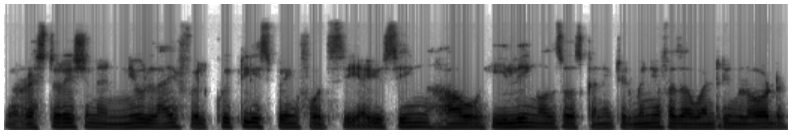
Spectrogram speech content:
your restoration, and new life will quickly spring forth. See, are you seeing how healing also is connected? Many of us are wondering, Lord,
